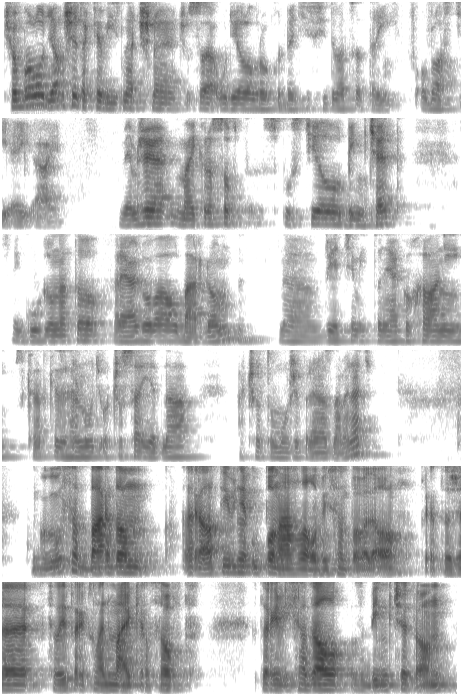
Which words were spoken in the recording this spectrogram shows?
Čo bolo ďalšie také význačné, čo sa udialo v roku 2023 v oblasti AI? Viem, že Microsoft spustil Bing Chat, Google na to reagoval Bardom, Viete mi to nejako chalani skrátke zhrnúť, o čo sa jedná a čo to môže pre nás znamenať? Google sa Bardom relatívne uponáhľal, by som povedal, pretože chceli prekonať Microsoft, ktorý vychádzal s Bing chatom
